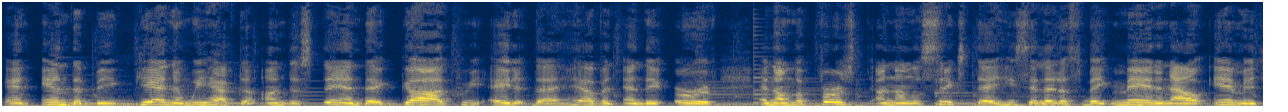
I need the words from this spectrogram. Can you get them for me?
And in the beginning, we have to understand that God created the heaven and the earth. And on the first and on the sixth day, he said, Let us make man in our image,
